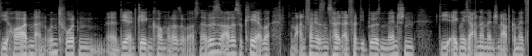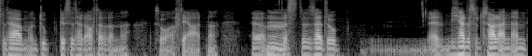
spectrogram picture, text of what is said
die Horden an Untoten äh, dir entgegenkommen oder sowas. Ne? Das ist alles okay, aber am Anfang sind es halt einfach die bösen Menschen, die irgendwelche anderen Menschen abgemetzelt haben und du bist jetzt halt auch da drin, ne? So auf der Art, ne? Ähm, mhm. das, das ist halt so. Äh, mich hat es so total an, an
